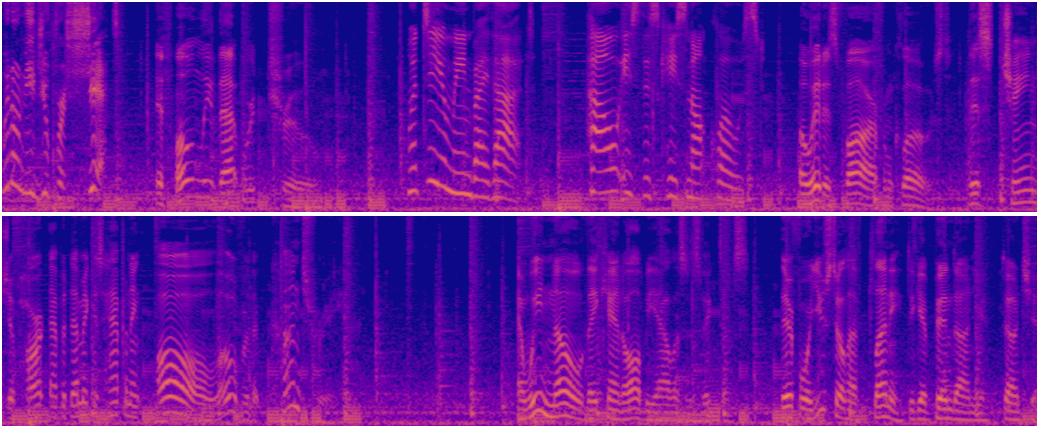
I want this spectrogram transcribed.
We don't need you for shit. If only that were true. What do you mean by that? How is this case not closed? Oh, it is far from closed. This change of heart epidemic is happening all over the country. And we know they can't all be Alice's victims. Therefore, you still have plenty to get pinned on you, don't you?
